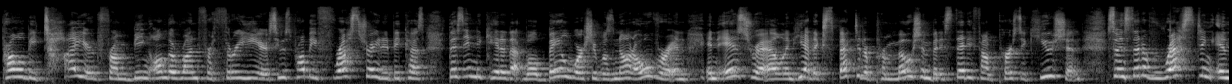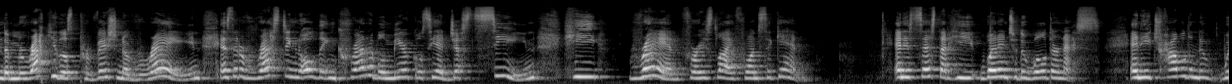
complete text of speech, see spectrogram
probably tired from being on the run for three years. He was probably frustrated because this indicated that, well, Baal worship was not over in, in Israel and he had expected a promotion, but instead he found persecution. So instead of resting in the miraculous provision of rain, instead of resting in all the incredible miracles he had just seen, he ran for his life once again. And it says that he went into the wilderness and he traveled in the,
